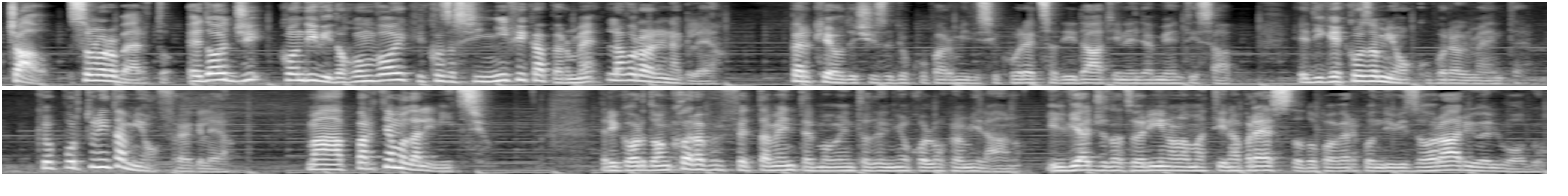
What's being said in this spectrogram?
Ciao, sono Roberto ed oggi condivido con voi che cosa significa per me lavorare in Aglea. Perché ho deciso di occuparmi di sicurezza dei dati negli ambienti SAP e di che cosa mi occupo realmente? Che opportunità mi offre Aglea? Ma partiamo dall'inizio. Ricordo ancora perfettamente il momento del mio colloquio a Milano, il viaggio da Torino la mattina presto dopo aver condiviso orario e luogo.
